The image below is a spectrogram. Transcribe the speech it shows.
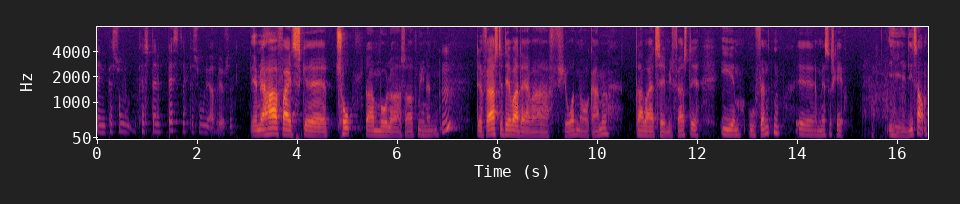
den, person, pers, den bedste personlige oplevelse. Jamen, jeg har faktisk øh, to, der måler os op med hinanden. Mm. Den første, det var, da jeg var 14 år gammel. Der var jeg til mit første EM U15-mesterskab i Litauen.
